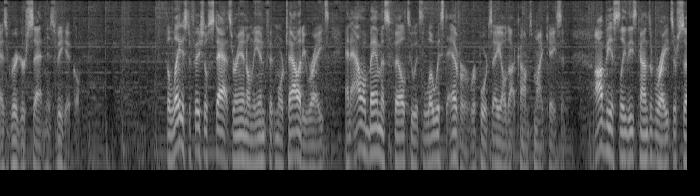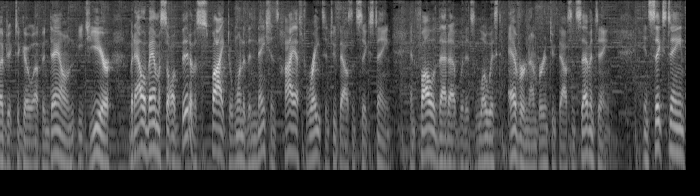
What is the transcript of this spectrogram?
as Griggers sat in his vehicle. The latest official stats are in on the infant mortality rates, and Alabama's fell to its lowest ever, reports AL.com's Mike Cason. Obviously, these kinds of rates are subject to go up and down each year, but Alabama saw a bit of a spike to one of the nation's highest rates in 2016 and followed that up with its lowest ever number in 2017. In 16,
